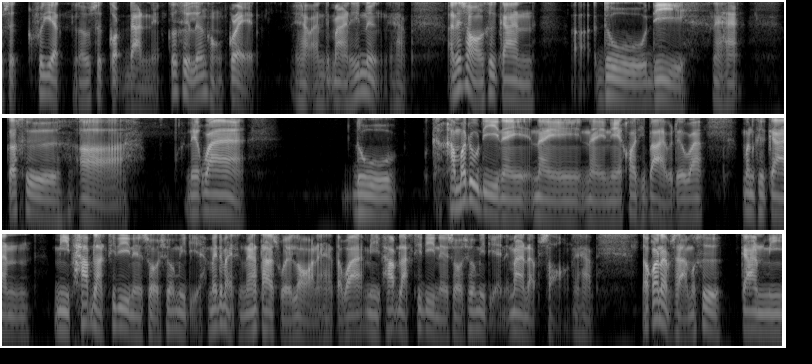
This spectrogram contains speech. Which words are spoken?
รู้สึกเครียดรู้สึกกดดันเนี่ยก็คือเรื่องของเกรดนะครับอันมาที่หนึ่งนะครับ อันที่สองก็คือการดูดีนะฮะก็คือเอเรียกว่าดู คำว่าดูดีในในในนี้ข้ออธิบายไปด้วยว่า มันคือการมีภาพลักษณ์ที่ดีในโซเชียลมีเดียไม่ได้หมายถึงหน้าตาสวยหล่อนะฮะแต่ว่ามีภาพลักษณ์ที่ดีในโซเชียลมีเดียนี่มาอันดับ2นะครับแล้วก็อันดับ 3 ก็คือการมี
